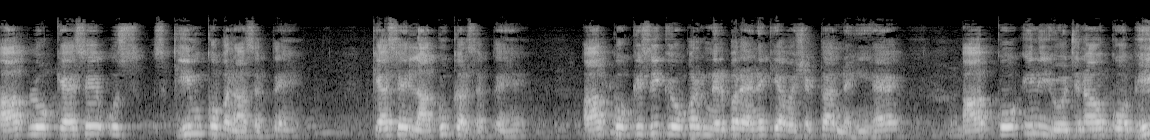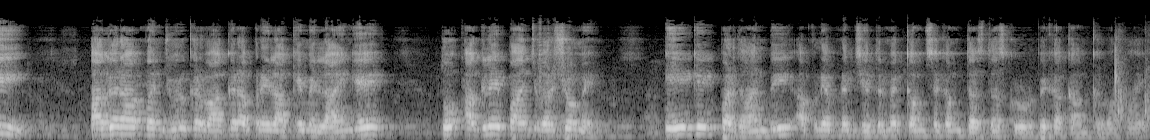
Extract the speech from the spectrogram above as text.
आप लोग कैसे उस स्कीम को बना सकते हैं, कैसे लागू कर सकते हैं आपको किसी के ऊपर निर्भर रहने की आवश्यकता नहीं है। आपको इन योजनाओं को भी अगर आप मंजूर करवाकर अपने इलाके में लाएँगे तो अगले पाँच वर्षों में एक एक प्रधान भी अपने अपने क्षेत्र में कम से कम दस दस करोड़ रुपए का काम करवा पाएगा।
